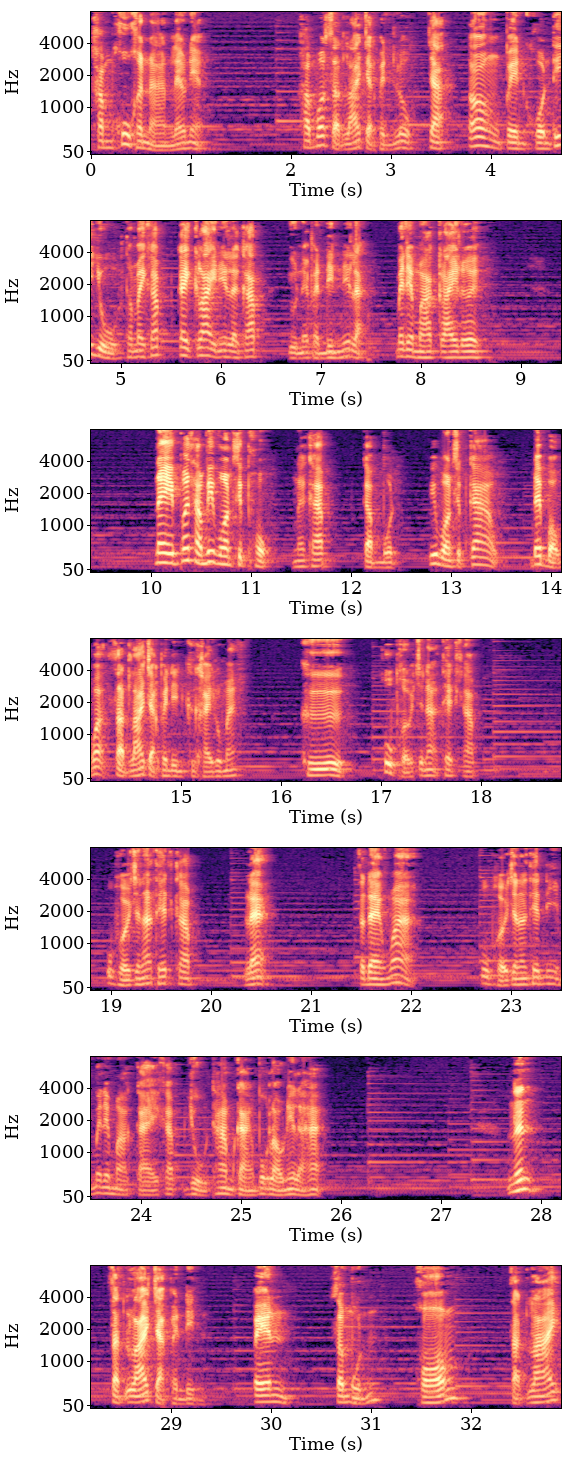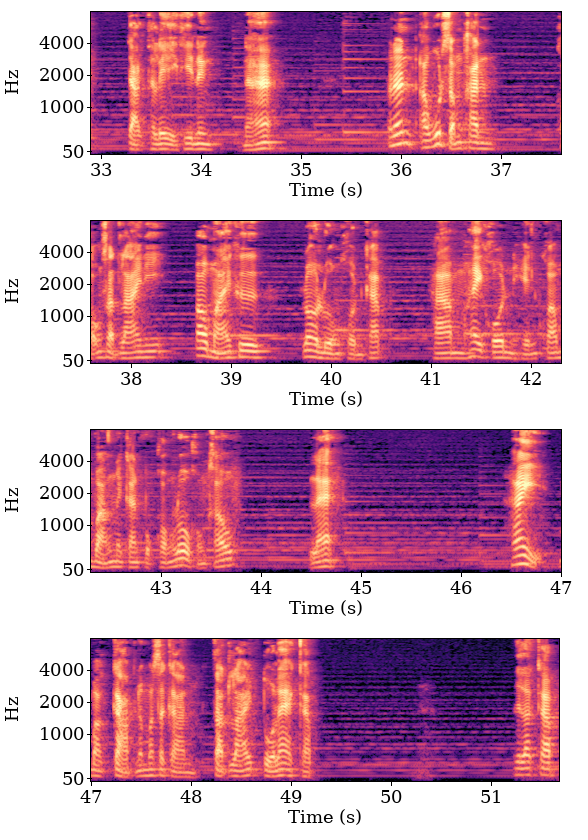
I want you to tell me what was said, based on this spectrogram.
คำคู่ขนานแล้วเนี่ยคำว่าสัตว์ร้ายจากแผ่นโลกจะต้องเป็นคนที่อยู่ทำไมครับใกล้ๆนี่แหละครับ อยู่ในแผ่นดินนี่แหละ ไม่ได้มาไกลเลย ในพระธรรมวิวรณ์16 นะครับ กับบทวิวรณ์19 ได้บอกว่าสัตว์ร้ายจากแผ่นดินคือใครรู้ไหมคือ ผู้เผยชนะเท็จครับ ผู้เผยชนะเท็จครับ และแสดงว่าผู้เผยชนะเท็จนี่ไม่ได้มาไกลครับ อยู่ท่ามกลางพวกเรานี่แหละฮะนั้นสัตว์ร้ายจากแผ่นดิน เป็นสมุนของสัตว์ร้ายจากทะเลอีกทีหนึ่งนะฮะเพราะนั้นอาวุธสำคัญของสัตว์ร้ายนี้ เป้าหมายคือล่อลวงคนครับทำให้คนเห็นความหวังในการปกครองโลกของเขา และ ให้มากราบนมัสการสัตว์ร้ายตัวแรกครับนี่แหละครับ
